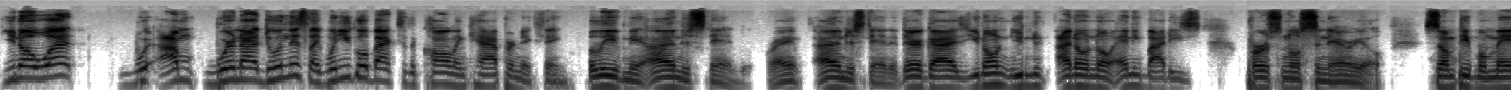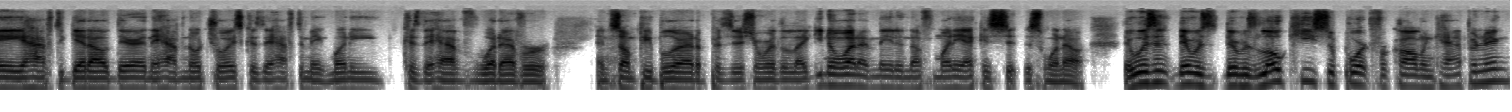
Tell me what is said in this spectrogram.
you know what, we're, I'm we're not doing this. Like when you go back to the Colin Kaepernick thing, believe me, I understand it. Right, I understand it. There are guys you don't you I don't know anybody's personal scenario. Some people may have to get out there and they have no choice because they have to make money because they have whatever. And some people are at a position where they're like, you know what, I've made enough money, I can sit this one out. There wasn't there was there was low key support for Colin Kaepernick,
